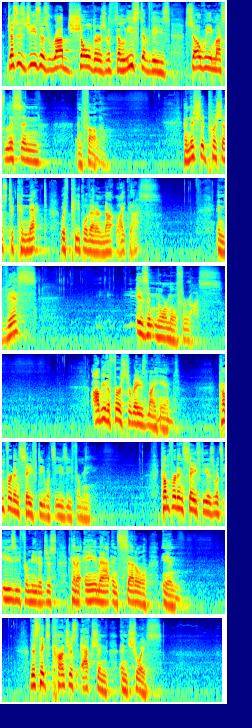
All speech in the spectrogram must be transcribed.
Just as Jesus rubbed shoulders with the least of these, so we must listen and follow. And this should push us to connect with people that are not like us. And this isn't normal for us. I'll be the first to raise my hand. Comfort and safety, what's easy for me. Comfort and safety is what's easy for me to just kind of aim at and settle in. This takes conscious action and choice.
